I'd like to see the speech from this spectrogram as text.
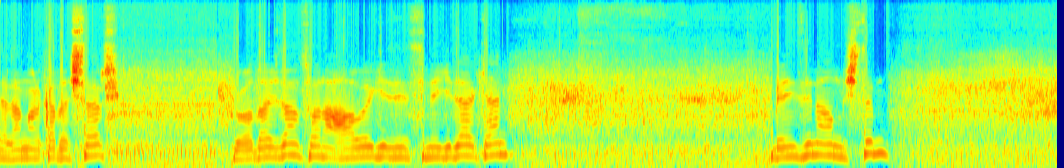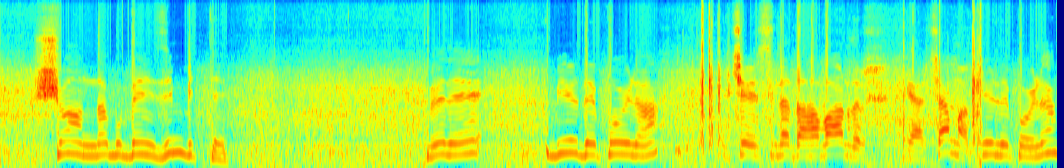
Selam arkadaşlar. Rodajdan sonra AV gezisine giderken benzin almıştım. Şu anda bu benzin bitti. Ve de bir depoyla içerisinde daha vardır gerçi ama bir depoyla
